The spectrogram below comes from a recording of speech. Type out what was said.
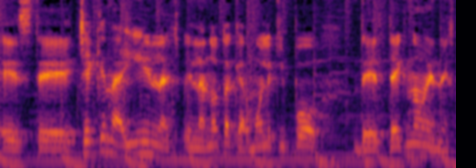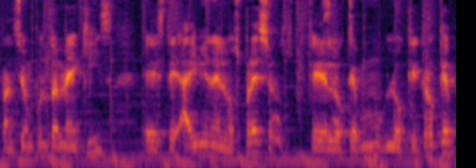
Este, chequen ahí en la, en la nota que armó el equipo de Tecno en expansión.mx. Este, ahí vienen los precios, que lo que lo que creo que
